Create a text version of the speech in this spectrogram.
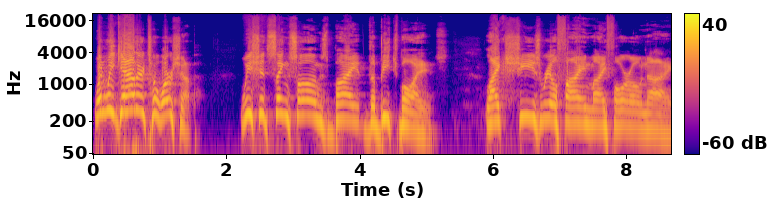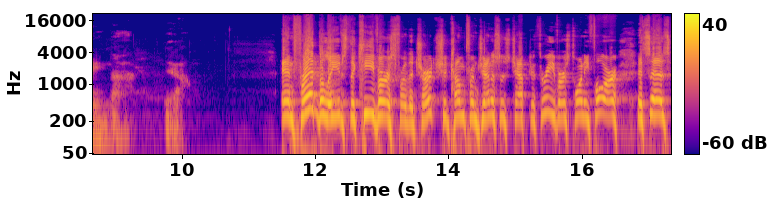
when we gather to worship, we should sing songs by the Beach Boys, like She's Real Fine, My 409. Yeah. And Fred believes the key verse for the church should come from Genesis chapter 3, verse 24. It says,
